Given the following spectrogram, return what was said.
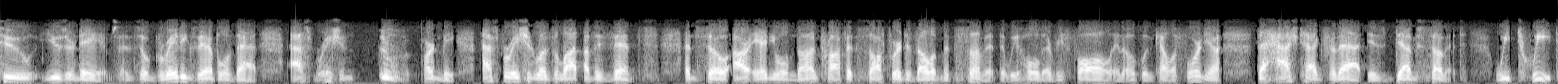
to usernames, and so great example of that. Aspiration pardon me, Aspiration runs a lot of events. And so our annual nonprofit software development summit that we hold every fall in Oakland, California, the hashtag for that is DevSummit. We tweet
